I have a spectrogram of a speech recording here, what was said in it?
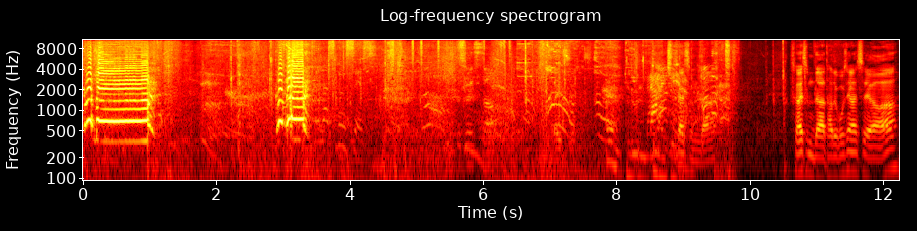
가자! 플러스 수고했어. 나이스. 수고하셨습니다. 수고하셨습니다. 다들 고생하셨어요.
